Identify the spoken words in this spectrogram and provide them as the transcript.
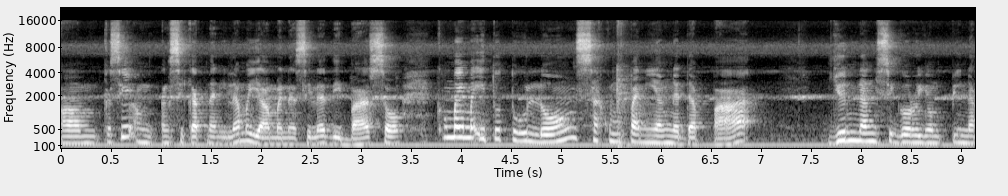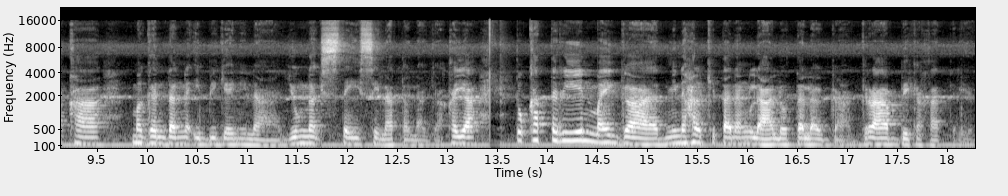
Um, kasi ang, ang sikat na nila, mayaman na sila, 'di ba? So, kung may maitutulong sa kumpanyang nadapa, yun lang siguro yung pinaka magandang na ibigay nila, yung nagstay sila talaga. Kaya, to Catherine, my God, minahal kita ng lalo talaga. Grabe ka, Catherine.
